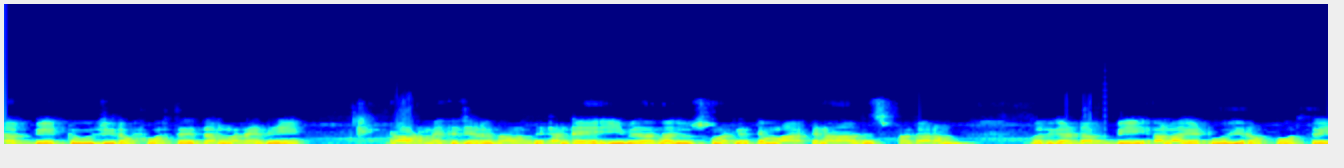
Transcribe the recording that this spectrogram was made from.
డబ్బీ టూ జీరో ఫోర్ త్రీ ధరలు అనేది రావడం అయితే జరుగుతూ ఉంది. అంటే ఈ విధంగా చూసుకున్నట్లయితే మార్కెట్ అనాలిసిస్ ప్రకారం కొద్దిగా డబ్బీ అలాగే two zero four three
